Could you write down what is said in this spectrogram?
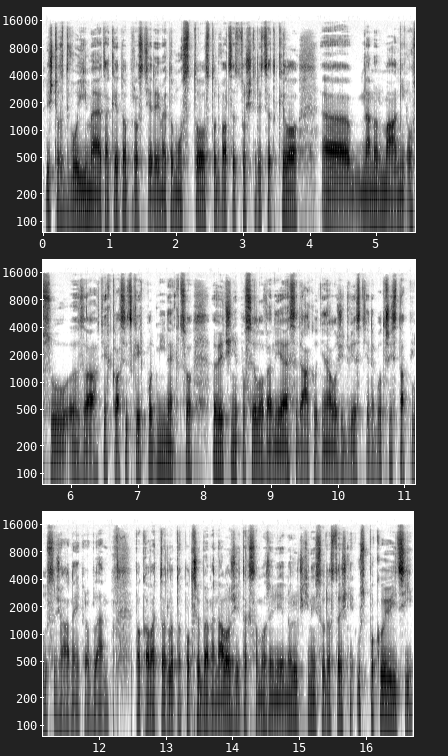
Když to zdvojíme, tak je to prostě, dejme tomu 100, 120, 140 kg na normální osu za těch klasických podmínek, co ve většině posiloven je, se dá klidně naložit 200 nebo 300 plus, žádný problém. Pokud tohle to potřebujeme naložit, tak samozřejmě jednoručky nejsou dostatečně uspokojující.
